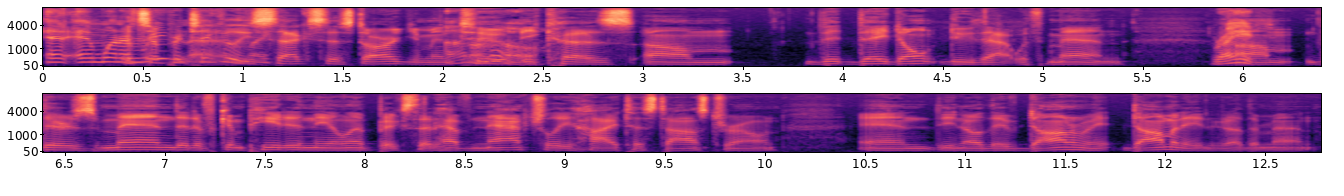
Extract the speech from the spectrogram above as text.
And, and when It's i'm a reading that, particularly like, sexist argument too know. because um, th- they don't do that with men. Right. Um, there's men that have competed in the Olympics that have naturally high testosterone, and you know they've dominate, dominated other men,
